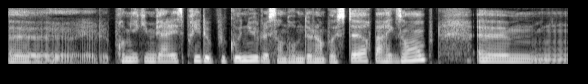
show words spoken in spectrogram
Euh, le premier qui me vient à l'esprit, le plus connu, le syndrome de l'imposteur, par exemple. Euh,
